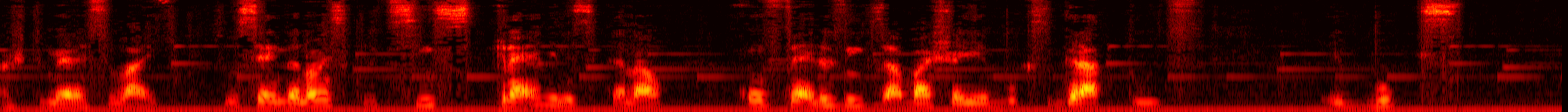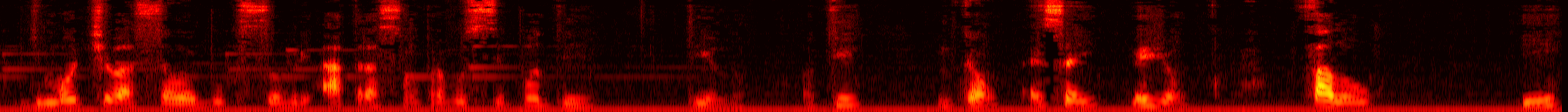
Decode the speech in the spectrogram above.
Acho que merece like. Se você ainda não é inscrito, se inscreve nesse canal. Confere os links abaixo aí, e-books gratuitos, e-books de motivação, e-books sobre atração para você poder tê-lo, ok? Então é isso aí, beijão, falou e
